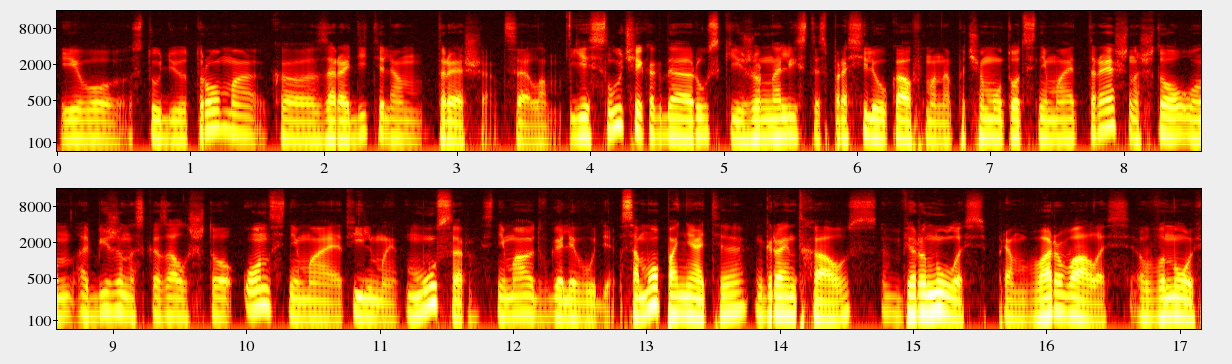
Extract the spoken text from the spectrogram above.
и его студию Трома к зародителям трэша в целом. Есть случаи, когда русские журналисты спросили у Кауфмана, почему тот снимает трэш, на что он обиженно сказал, что он снимает фильмы «Мусор», снимают в Голливуде. Само понятие «Грайндхаус» вернулось, прям ворвалось вновь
